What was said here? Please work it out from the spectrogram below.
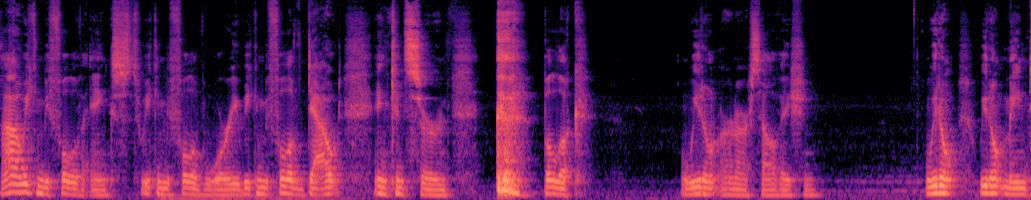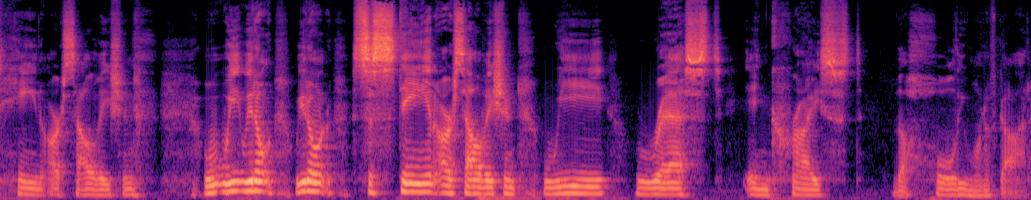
Ah, we can be full of angst. We can be full of worry. We can be full of doubt and concern. but look, we don't earn our salvation. We don't we don't maintain our salvation. We, we don't we don't sustain our salvation. We rest in Christ, the Holy One of God.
